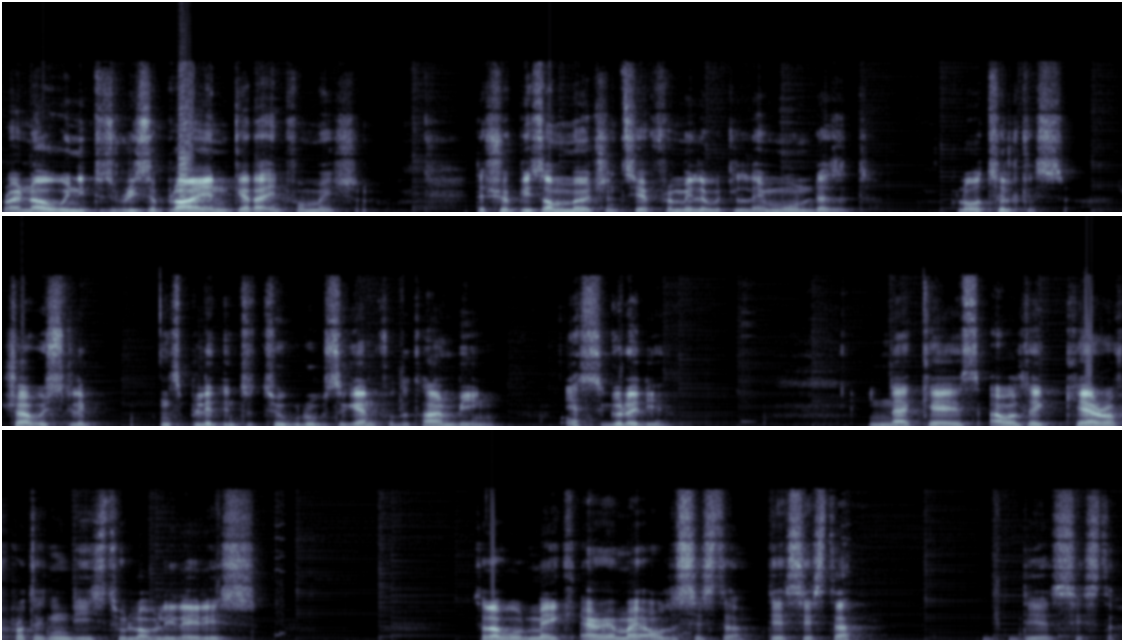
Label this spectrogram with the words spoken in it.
Right now we need to resupply and gather information. There should be some merchants here familiar with the Lemoon Desert. Lord Tilkis, shall we slip and split into two groups again for the time being? Yes, good idea. In that Caius, I will take care of protecting these two lovely ladies. So that would make Arya my older sister. Dear sister? Dear sister.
